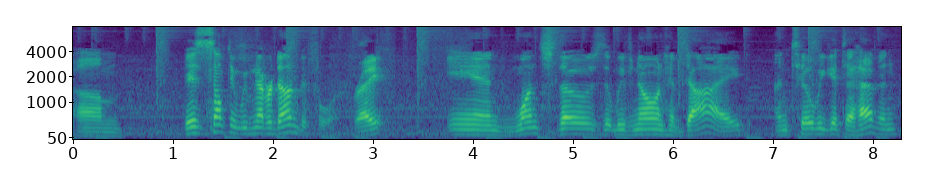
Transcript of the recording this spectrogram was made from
Um, this is something we've never done before, right? And once those that we've known have died, until we get to heaven,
